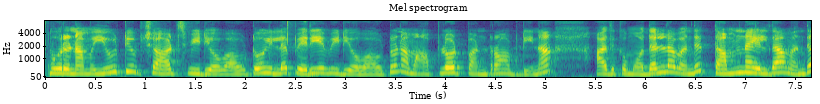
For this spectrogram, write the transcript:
ஒரு நம்ம யூடியூப் ஷார்ட்ஸ் வீடியோவாகட்டும் இல்லை பெரிய வீடியோவாகட்டும் நம்ம அப்லோட் பண்ணுறோம் அப்படின்னா அதுக்கு முதல்ல வந்து தம்னைல் தான் வந்து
